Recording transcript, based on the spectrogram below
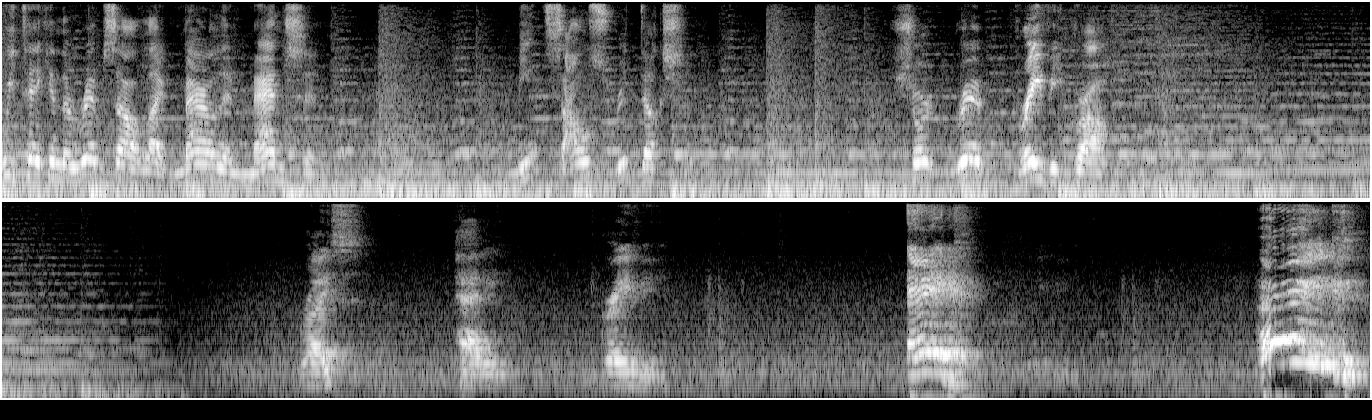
We taking the ribs out like Marilyn Manson. Meat sauce reduction. Short rib gravy broth. Rice, patty, gravy. Egg! Egg!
